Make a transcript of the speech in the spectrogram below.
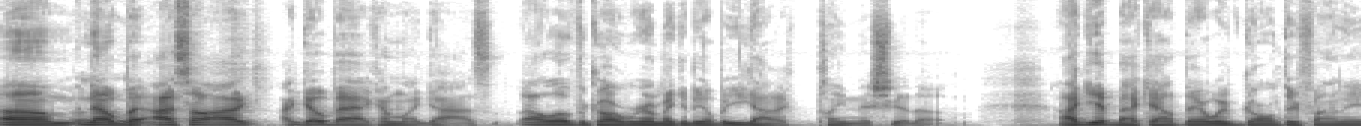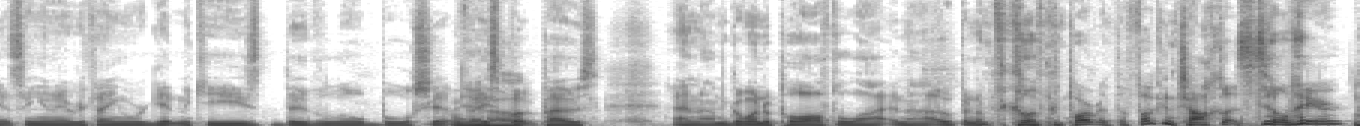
Um, no, but I saw I I go back. I'm like, guys, I love the car. We're gonna make a deal, but you gotta clean this shit up. I get back out there. We've gone through financing and everything. We're getting the keys, do the little bullshit Facebook post, and I'm going to pull off the lot. And I open up the glove compartment. The fucking chocolate's still there.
